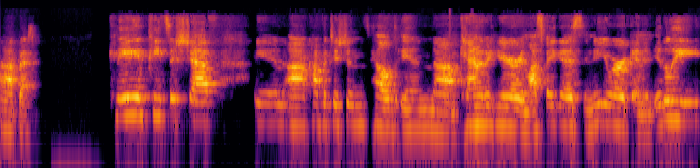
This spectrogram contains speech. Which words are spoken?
uh, Best Canadian Pizza Chef in uh, competitions held in um, Canada here, in Las Vegas, in New York, and in Italy.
